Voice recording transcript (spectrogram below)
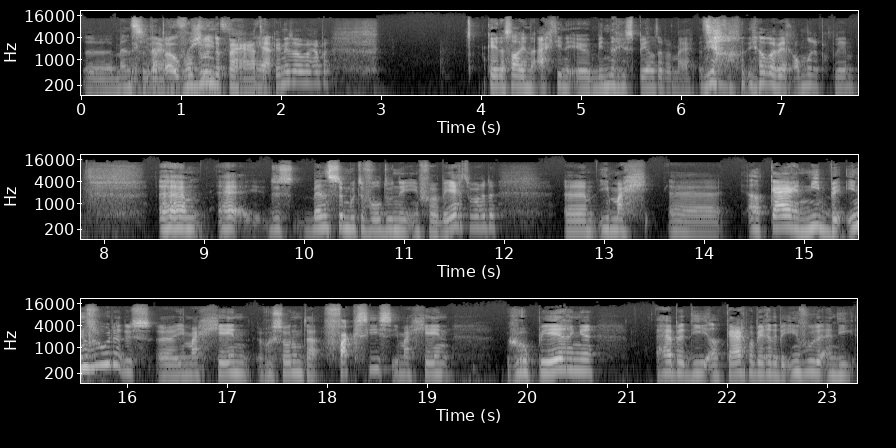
dat mensen dat daar voldoende parate ja. kennis over hebben. Oké, okay, dat zal in de 18e eeuw minder gespeeld hebben, maar die, die hadden weer andere problemen. He, dus mensen moeten voldoende geïnformeerd worden. Um, je mag uh, elkaar niet beïnvloeden. Dus uh, je mag geen, Rousseau noemt dat facties, je mag geen groeperingen hebben die elkaar proberen te beïnvloeden en die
